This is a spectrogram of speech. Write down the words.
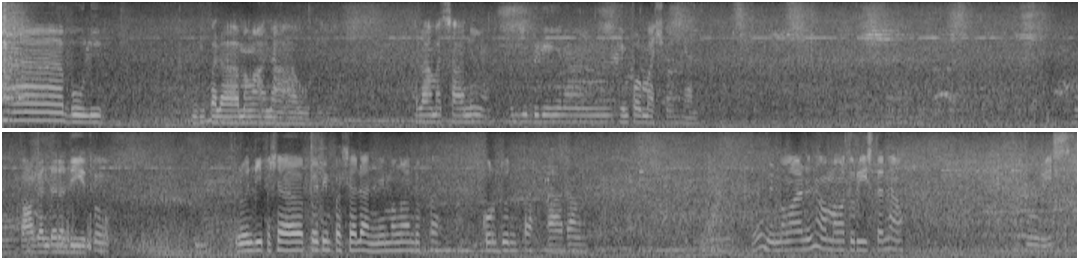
Mga bully. Hindi pala mga anahaw. Salamat sa ano niya. Pagbibigay niya ng impormasyon yan. Napakaganda na dito. Pero hindi pa siya pwedeng pasyalan. May mga ano pa, cordon pa, arang. Oh, may mga ano na, mga turista na. Tourist.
